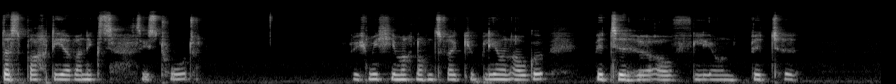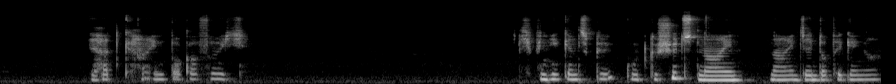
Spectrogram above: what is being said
Das brachte ihr aber nichts. Sie ist tot. Durch mich hier macht noch ein 2 Cube Leon Auge. Bitte hör auf, Leon, bitte. Er hat keinen Bock auf mich. Ich bin hier ganz ge gut geschützt. Nein, nein, sein Doppelgänger.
